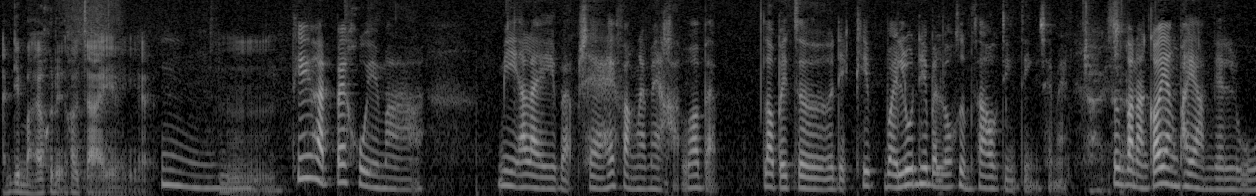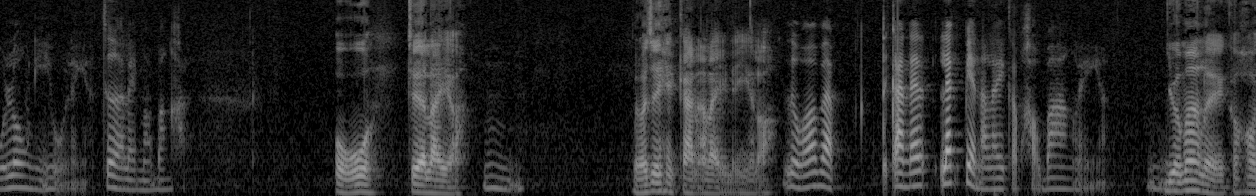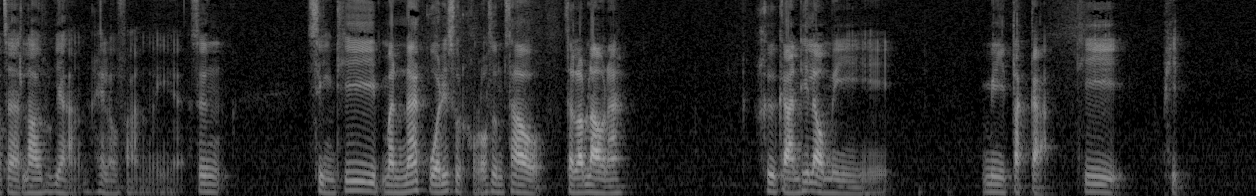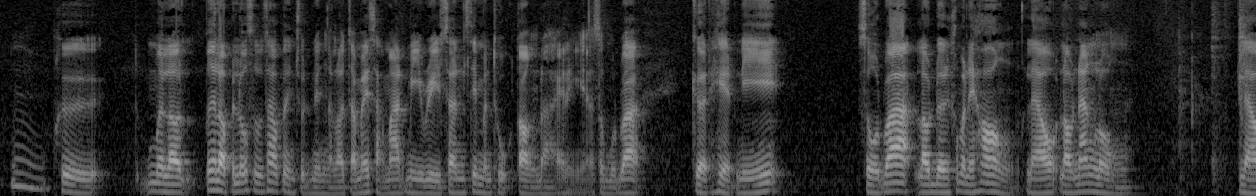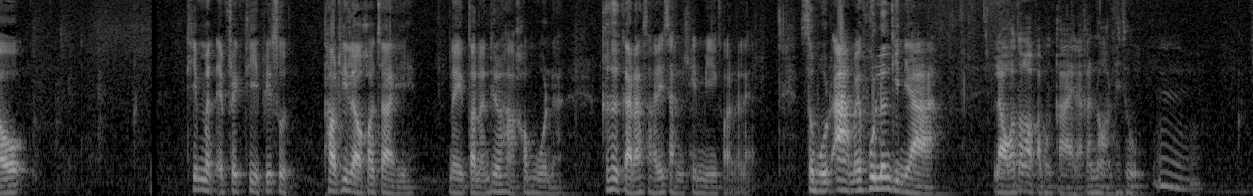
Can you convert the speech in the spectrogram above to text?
อธิบายให้คนอื่นเข้าใจอะไรเงี้ยอืมที่พัดไปคุยมา มีอะไรแบบแชร์ให้ฟังได้ไหมคะว่าแบบเราไปเจอเด็กที่วัยรุ่นที่เป็นโรคซึมเศร้าจริง ๆ ใช่ไหมใช่ซึ่งตใช่อนนั้นก็ยังพยายามเรียนรู้โลกนี้อยู่อะไรเงี้ย เจออะไรมาบ้างคะโอ้เจออะไรอะอืมเหมือนว่าเจอเหตุการณ์อะไรอะไรเงี้ยเหรอ หรือว่าแบบการได้แลกเปลี่ยนอะไรกับเขาบ้างอะไรเงี้ย เยอะมากเลยก็เขาจะเล่าทุกอย่างให้เราฟังอะไรเงี้ย ซึ่ง สิ่งที่มันน่ากลัวที่สุดของโรคซึมเศร้าสำหรับเรานะ คือการที่เรามีมีตรรกะที่ผิดอืมคือเมื่อเราเมื่อเราเป็นโรคซึมเศร้าเป็นจุดหนึ่งอะเราจะไม่สามารถมี reason ที่มันถูกต้องได้อะไรเงี้ย สมมุติว่าเกิดเหตุนี้ สมมติว่าเราเดินเข้ามาในห้องแล้วเรานั่งลง แล้ว ที่มัน effective ที่สุดเท่าที่เราเข้าใจในตอนนั้นที่เราหาข้อมูลนะก็คือการรักษาที่สารเคมีก่อนนั่นแหละ สมมติอะไม่พูดเรื่องกินยา เราก็ต้องออกกำลังกายแล้วก็นอนให้ถูกอืม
